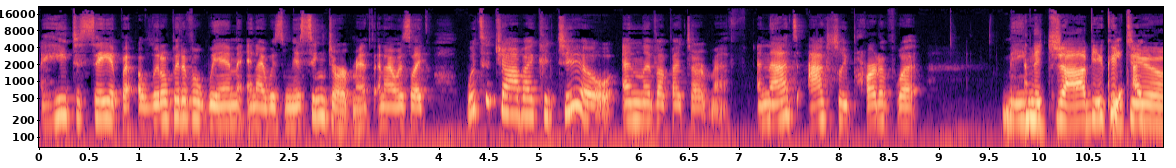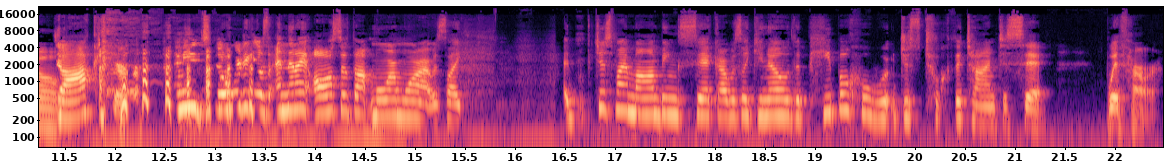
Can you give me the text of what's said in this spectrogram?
I hate to say it, but a little bit of a whim. And I was missing Dartmouth. And I was like, what's a job I could do and live up at Dartmouth? And that's actually part of what made and the job you could do. doctor. I mean, it's so ridiculous. And then I also thought more and more, I was like, just my mom being sick, I was like, you know, the people who were, just took the time to sit with her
